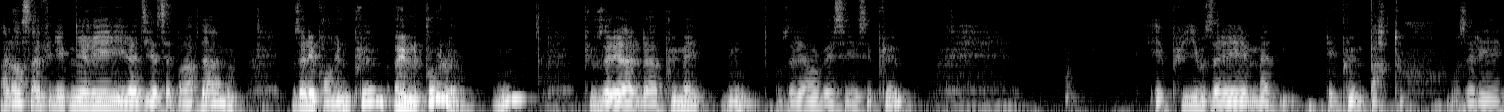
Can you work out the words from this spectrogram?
Alors Saint Philippe Néri, il a dit à cette brave dame, vous allez prendre une plume, euh, une poule, hmm, puis vous allez la plumer, hmm, vous allez enlever ses, plumes, et puis vous allez mettre les plumes partout. Vous allez,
